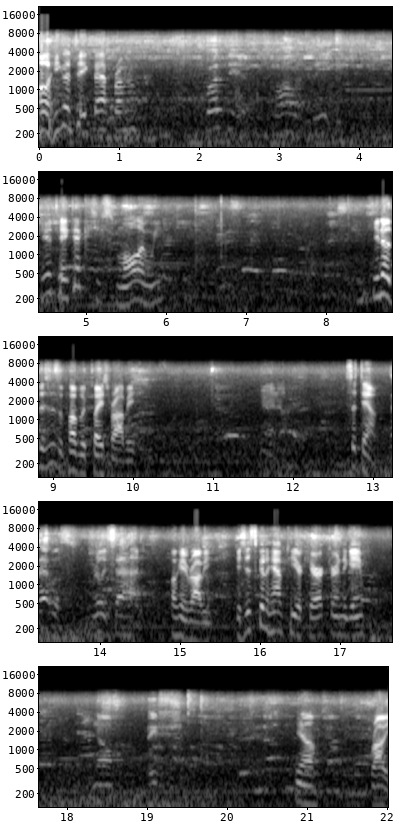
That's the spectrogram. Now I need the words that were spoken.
Oh, you gonna take that from him? You gonna take that because you're small and weak? You know this is a public place, Robbie. Yeah, I know. Sit down. That was really sad. Okay, Robbie, is this gonna happen to your character in the game? No. You know, Robbie.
